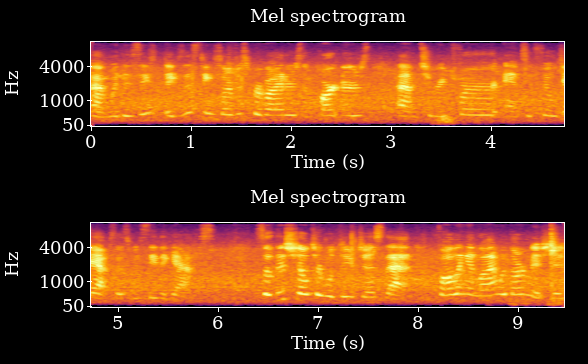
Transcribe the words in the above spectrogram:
um, with exi- existing service providers and partners um, to refer and to fill gaps as we see the gaps. So this shelter will do just that, falling in line with our mission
